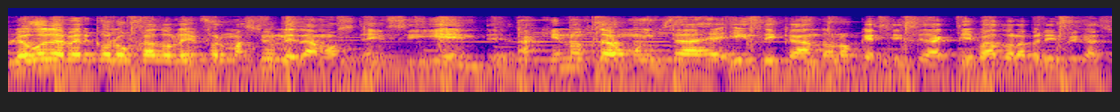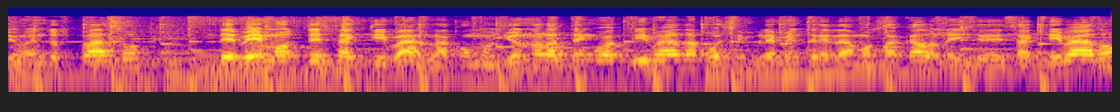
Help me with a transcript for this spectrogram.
Luego de haber colocado la información le damos en siguiente. Aquí nos da un mensaje indicándonos que si se ha activado la verificación en dos pasos debemos desactivarla. Como yo no la tengo activada pues simplemente le damos acá donde dice desactivado.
